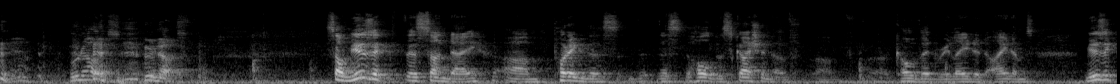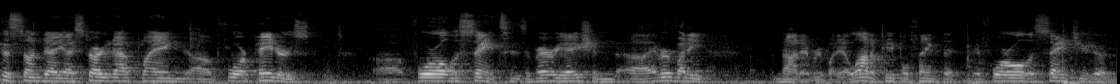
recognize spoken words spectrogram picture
yeah. Who knows? Who knows? So music this Sunday, um, putting this this whole discussion of, of uh, COVID-related items. Music this Sunday, I started out playing uh, Flor Peeters' uh, For All the Saints. It's a variation. Uh, everybody not everybody, a lot of people think that if we're all the saints, you should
